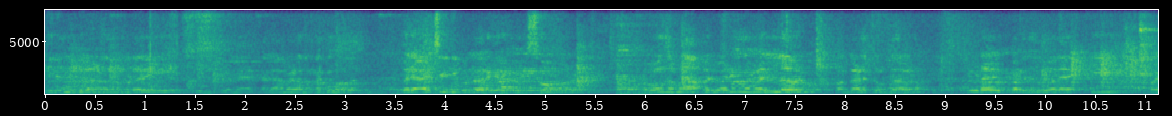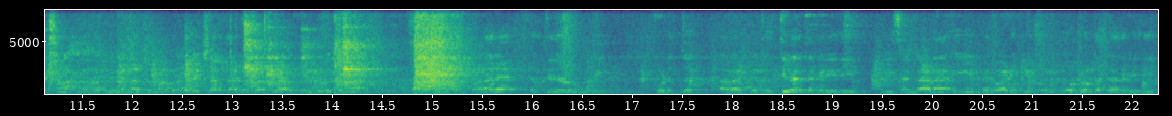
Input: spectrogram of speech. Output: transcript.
തിരുമുമ്പിലാണ് നമ്മുടെ ഈ പിന്നെ കലാമേള നടക്കുന്നത്. ഒരാഴ്ച ഇനി കൊട്ടാരക്കരയ്ക്ക് ഉത്സവമാണ്. അപ്പോൾ നമ്മൾ ആ പരിപാടിയിൽ നമ്മൾ എല്ലാവരും പങ്കാളിത്തം ഉണ്ടാകണം. ഇവിടെ പറഞ്ഞതുപോലെ ഈ ഭക്ഷണം നമ്മുടെ കുഞ്ഞുങ്ങൾക്കും അവരുടെ രക്ഷകർത്താക്കൾക്കും അധ്യാപകർക്കും കൊടുക്കുന്ന വളരെ കൃത്യതയോടുകൂടി കൊടുത്ത് അവർക്ക് തൃപ്തി വരത്തക്ക രീതിയിൽ ഈ സംഘാടന ഈ പരിപാടിക്ക് ഒരു കൂട്ടം തട്ടാത്ത രീതിയിൽ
